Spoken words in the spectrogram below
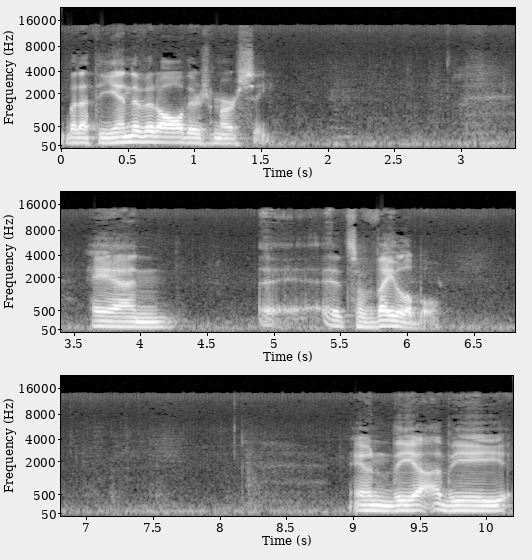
but at the end of it all, there's mercy. And uh, it's available. And the, uh, the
